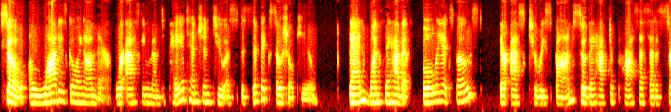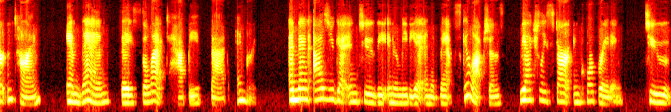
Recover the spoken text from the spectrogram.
So a lot is going on there. We're asking them to pay attention to a specific social cue. Then, once they have it fully exposed, they're asked to respond. So they have to process at a certain time. And then they select happy, sad, angry. And then as you get into the intermediate and advanced skill options, we actually start incorporating to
